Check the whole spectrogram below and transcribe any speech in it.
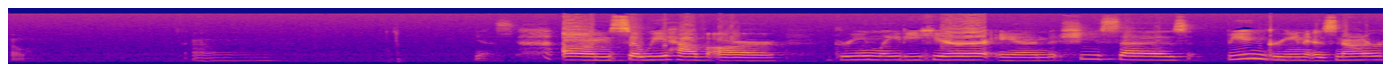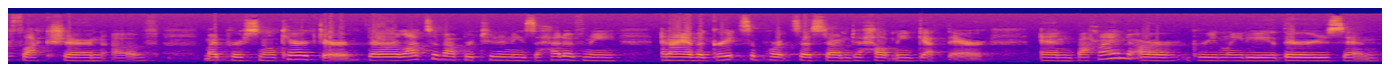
Oh. Um, yes. Um, so, we have our green lady here, and she says, Being green is not a reflection of my personal character. There are lots of opportunities ahead of me, and I have a great support system to help me get there. And behind our green lady, there's an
